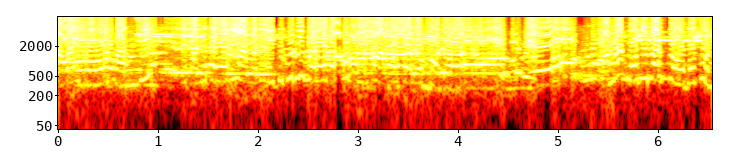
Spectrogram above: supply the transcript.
সবাই খবর আমাদের এইটুকুনি বলে এটা আমরা প্রতিবাদ করব। দেখুন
